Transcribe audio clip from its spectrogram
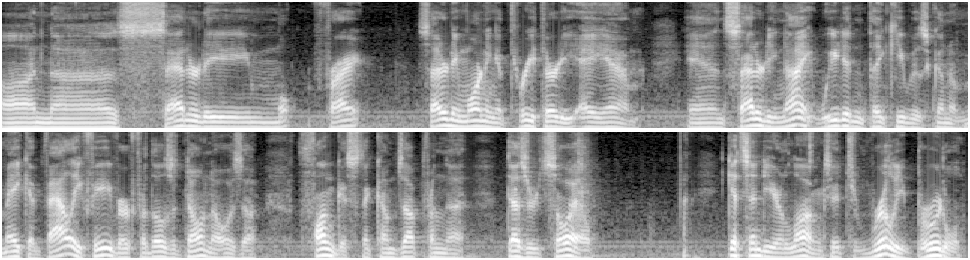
on uh, Saturday Friday, Saturday morning at 3:30 a.m. And Saturday night, we didn't think he was going to make it. Valley fever, for those that don't know, is a fungus that comes up from the desert soil, gets into your lungs. It's really brutal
